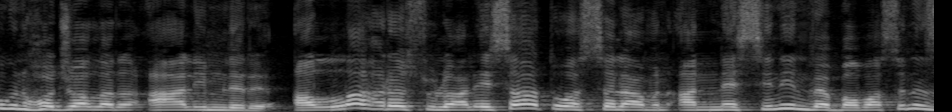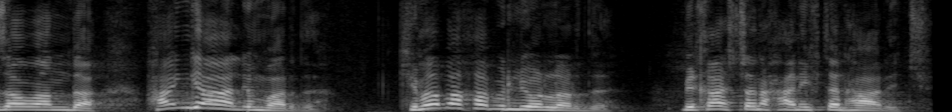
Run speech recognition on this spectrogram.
bugün hocaları, alimleri. Allah Resulü Aleyhisselatü Vesselam'ın annesinin ve babasının zamanında hangi alim vardı? Kime bakabiliyorlardı? Birkaç tane Hanif'ten hariç.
